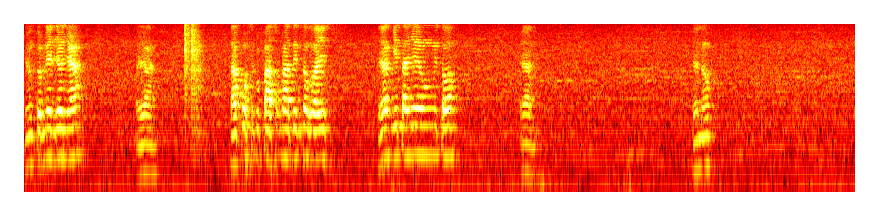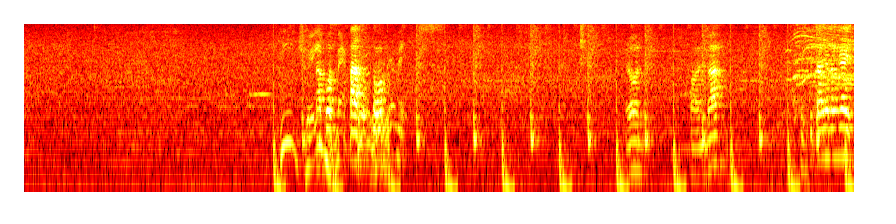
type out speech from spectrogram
Yung tornilyo niya. Ayan. Tapos ipapasok natin to guys. Ayan, kita nyo yung ito. Ayan. Ayan o. Tapos pasok to. Yun. O, diba? Sipitan nyo lang guys.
